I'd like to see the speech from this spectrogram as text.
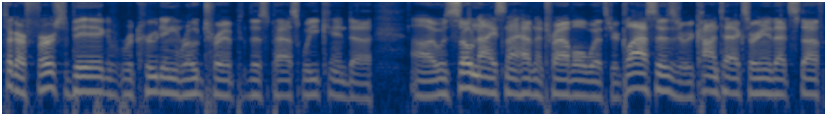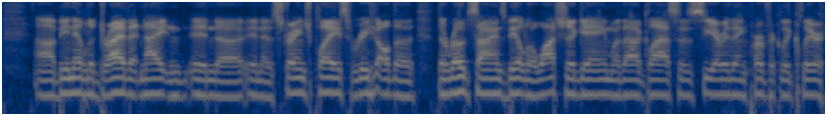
took our first big recruiting road trip this past week, and uh, uh, it was so nice not having to travel with your glasses or your contacts or any of that stuff. Uh, being able to drive at night in in, uh, in a strange place, read all the, the road signs, be able to watch the game without glasses, see everything perfectly clear.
